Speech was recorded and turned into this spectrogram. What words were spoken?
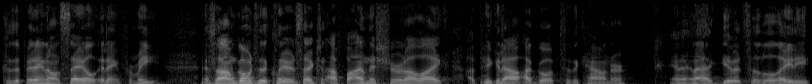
because if it ain't on sale, it ain't for me. And so I'm going to the clearance section. I find this shirt I like. I pick it out. I go up to the counter and, and I give it to the lady.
